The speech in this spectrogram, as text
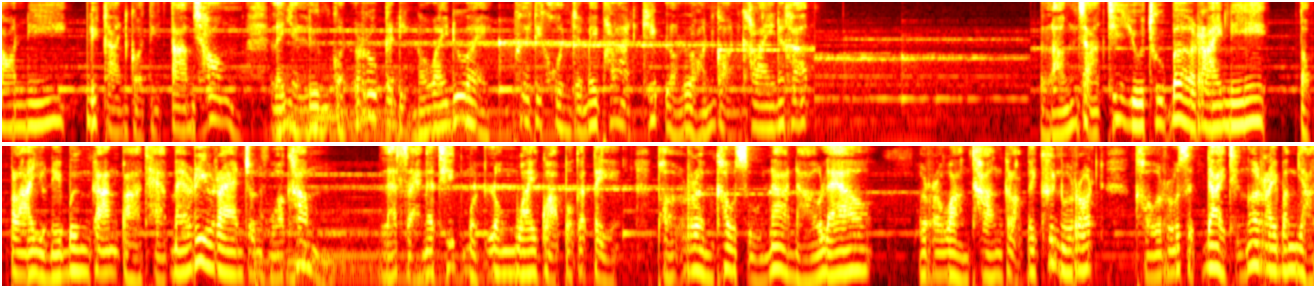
ตอนนี้ ด้วยการกดติดตามช่อง และอย่าลืมกดรูปกระดิ่งเอาไว้ด้วย เพื่อที่คุณจะไม่พลาดคลิปหลอนๆก่อนใครนะครับ หลังจากที่ยูทูบเบอร์รายนี้ ตกปลาอยู่ในบึงกลางป่าแถบแมรี่แรนด์จนหัวค่ำ และแสงอาทิตย์หมดลงไวกว่าปกติเพราะเริ่มเข้าสู่หน้าหนาวแล้ว ระหว่างทางกลับไปขึ้นรถ เขารู้สึกได้ถึงอะไรบางอย่าง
